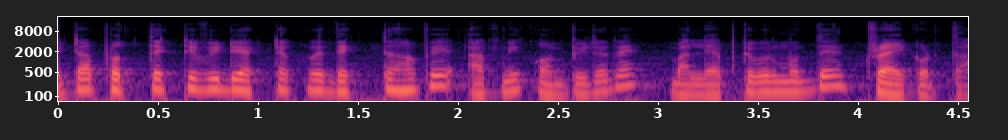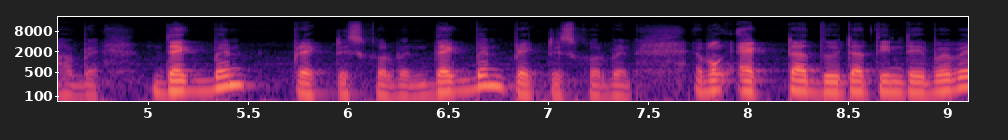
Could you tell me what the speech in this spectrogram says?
এটা প্রত্যেকটি ভিডিও একটা করে দেখতে হবে, আপনি কম্পিউটারে বা ল্যাপটপের মধ্যে ট্রাই করতে হবে। দেখবেন প্র্যাকটিস করবেন, দেখবেন প্র্যাকটিস করবেন। এবং একটা, দুইটা, তিনটা এইভাবে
